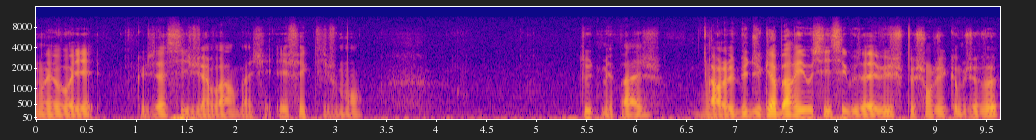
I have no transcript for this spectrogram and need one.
vous voyez que là, si je viens voir, bah, j'ai effectivement toutes mes pages. Alors le but du gabarit aussi, c'est que vous avez vu, je peux changer comme je veux.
